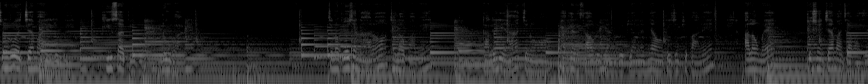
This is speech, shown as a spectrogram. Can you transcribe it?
ကျွန်တော်တို့ရဲ့ကျန်းမာရေးလိုပဲခီးဆိုင်ပြီးဖို့လိုပါတယ်ကျွန်တော်ပြောချင်တာကတော့ဒီလောက်ပါပဲဒါလေးတွေကကျွန်တော်ဖတ်ခဲ့တဲ့စာအုပ်တွေကနေပြန်လည်မျှဝေပေးခြင်းဖြစ်ပါတယ်အားလုံးပဲကြွရှင်ကျမ်းမာကြပါစေ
